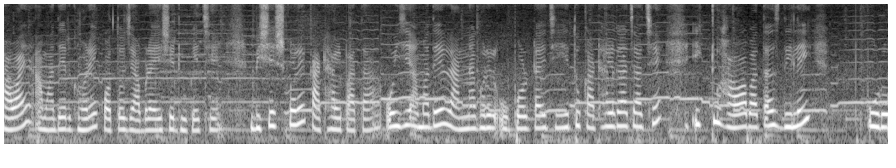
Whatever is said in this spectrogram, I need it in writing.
হাওয়ায় আমাদের ঘরে কত জাবড়া এসে ঢুকেছে। বিশেষ করে কাঁঠাল পাতা। ওই যে আমাদের রান্নাঘরের উপরটায় যেহেতু কাঁঠাল গাছ আছে, একটু হাওয়া বাতাস দিলেই পুরো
